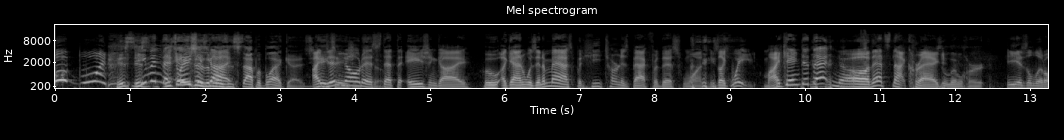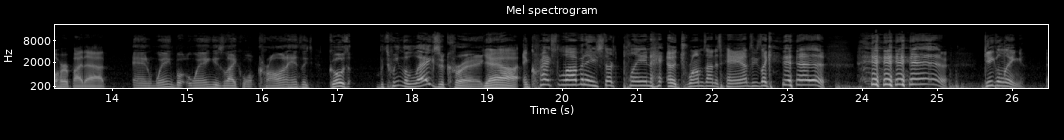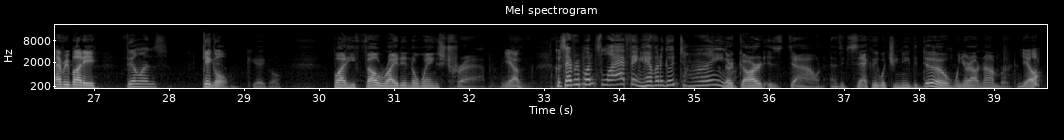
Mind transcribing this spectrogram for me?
Oh boy. His, his, Even the his Asian racism guy. doesn't stop with black guys. He I did Asians, notice that the Asian guy, who again was in a mask, but he turned his back for this one. He's like, "Wait, my gang did that? No, that's not Craig." He's a little hurt. He is a little hurt by that. And Wing, but Wing is like well, crawling on hands and knees, goes between the legs of Craig. Yeah, and Craig's loving it. He starts playing uh, drums on his hands. He's like, giggling. Everybody, villains, giggle. Giggle. But he fell right into Wing's trap. Yep. Because everyone's laughing, having a good time. Their guard is down, and that's exactly what you need to do when you're outnumbered. yep.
